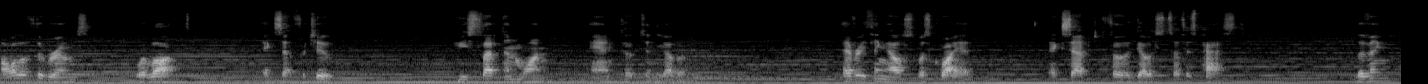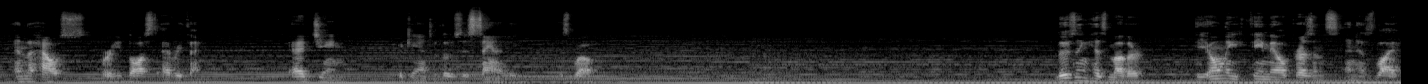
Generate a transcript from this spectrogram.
All of the rooms were locked, except for two. He slept in one and cooked in the other. Everything else was quiet, except for the ghosts of his past. Living in the house where he'd lost everything, Ed Gein began to lose his sanity as well. Losing his mother, the only female presence in his life,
